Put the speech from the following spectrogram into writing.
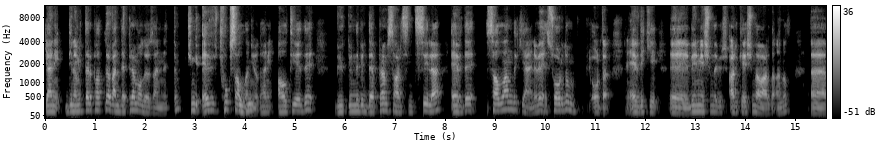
Yani dinamitler patlıyor. Ben deprem oluyor zannettim. Çünkü ev çok sallanıyordu. Hani 6-7 büyüklüğünde bir deprem sarsıntısıyla evde sallandık yani ve sordum orada hani evdeki e, benim yaşımda bir arkadaşım da vardı Anıl. Ee,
